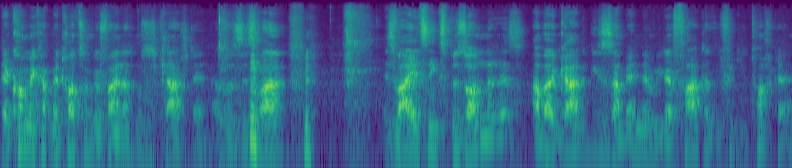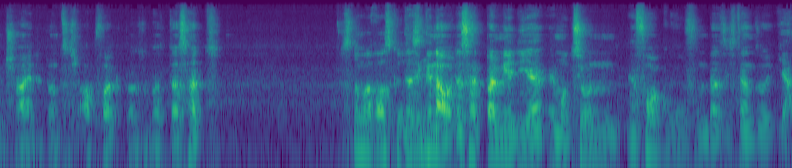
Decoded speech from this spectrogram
der Comic hat mir trotzdem gefallen, das muss ich klarstellen. Also es ist, war, es war jetzt nichts Besonderes, aber gerade dieses am Ende, wie der Vater sich für die Tochter entscheidet und sich opfert oder sowas, das hat, Das nochmal das, rausgerissen. genau, das hat bei mir die Emotionen hervorgerufen, dass ich dann so, ja,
